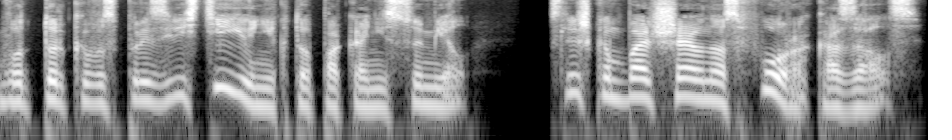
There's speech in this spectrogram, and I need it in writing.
Вот только воспроизвести ее никто пока не сумел. Слишком большая у нас фора оказалась.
